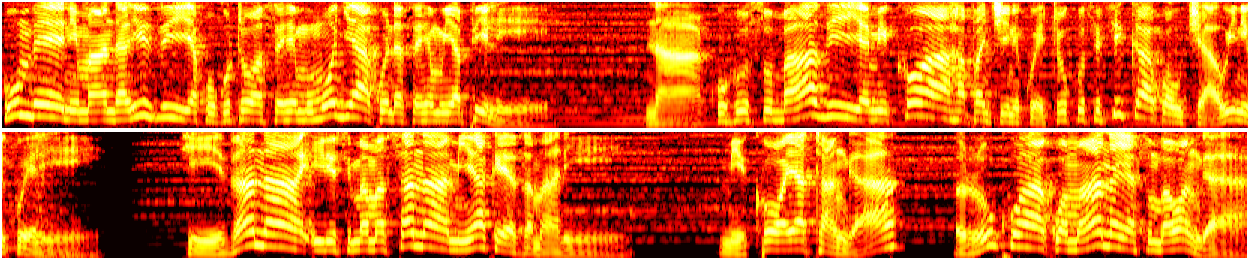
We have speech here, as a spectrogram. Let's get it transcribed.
kumbe ni maandalizi ya kukutoa sehemu moja kwenda sehemu ya pili. Na kuhusu baadhi ya mikoa hapa nchini kwetu kusifika kwa uchawi, ni kweli. Hii dhana ilisimama sana miaka ya zamani. Mikoa ya Tanga, Rukwa kwa maana ya Sumbawanga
